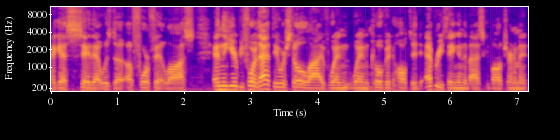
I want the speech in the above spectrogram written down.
I guess, say that was a, a, forfeit loss. And the year before that, they were still alive when when COVID halted everything in the basketball tournament.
